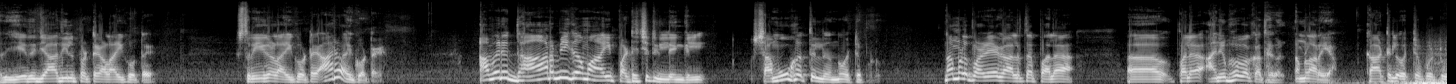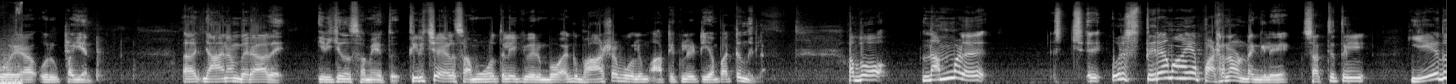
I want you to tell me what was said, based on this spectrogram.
അത് ഏത് ജാതിയിൽപ്പെട്ട ആളായിക്കോട്ടെ? സ്ത്രീകളായിക്കോട്ടെ? ആരോ ആയിക്കോട്ടെ അവർ ധാർമ്മികമായി പഠിച്ചിട്ടില്ലെങ്കിൽ സമൂഹത്തിൽ നിന്ന് ഒറ്റപ്പെടും. നമ്മൾ പഴയ കാലത്തെ പല പല അനുഭവ കഥകൾ നമ്മളറിയാം. കാട്ടിൽ ഒറ്റപ്പെട്ടു പോയ ഒരു പയ്യൻ ജ്ഞാനം വരാതെ ഇരിക്കുന്ന സമയത്ത് തിരിച്ച് അയാൾ സമൂഹത്തിലേക്ക് വരുമ്പോൾ അയാൾക്ക് ഭാഷ പോലും ആർട്ടിക്കുലേറ്റ് ചെയ്യാൻ പറ്റുന്നില്ല. അപ്പോൾ നമ്മൾ ഒരു സ്ഥിരമായ പഠനം ഉണ്ടെങ്കിൽ സത്യത്തിൽ ഏത്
